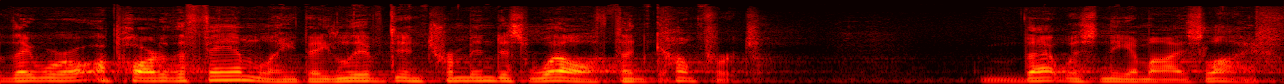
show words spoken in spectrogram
They were a part of the family, they lived in tremendous wealth and comfort. That was Nehemiah's life.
